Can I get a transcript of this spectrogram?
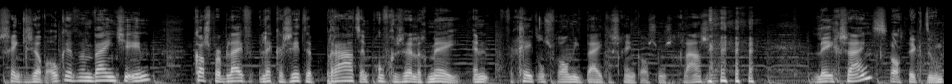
Schenk jezelf ook even een wijntje in. Kasper, blijf lekker zitten, praat en proef gezellig mee. En vergeet ons vooral niet bij te schenken als onze glazen leeg zijn. Zal ik doen.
